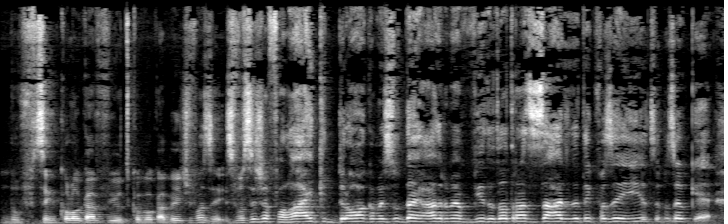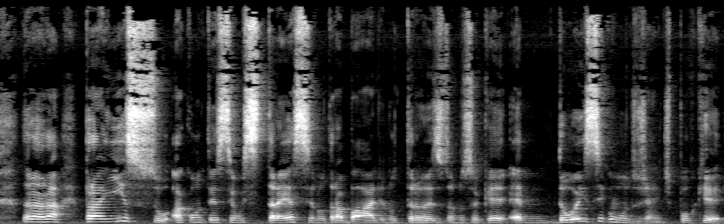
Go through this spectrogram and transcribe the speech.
no, sem colocar filtro, como eu acabei de fazer. Se você já fala, ai que droga, mas tudo dá errado na minha vida, eu tô atrasado, ainda tenho que fazer isso, não sei o que. Para isso acontecer um estresse no trabalho, no trânsito, não sei o que, é dois segundos, gente. Por quê?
